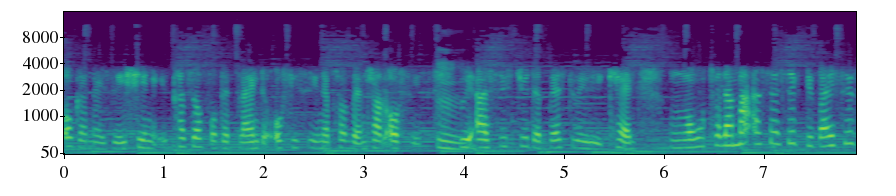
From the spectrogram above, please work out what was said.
organization i-council for the blind office in a provincial office. Mm. we assist you the best way we can. Ngokuthola ama-accessive devices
